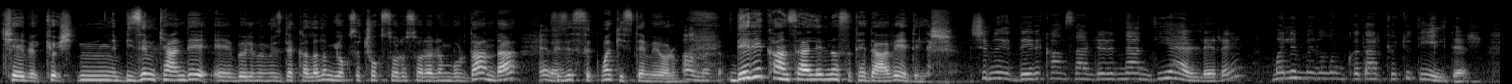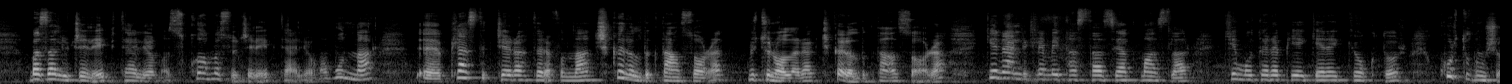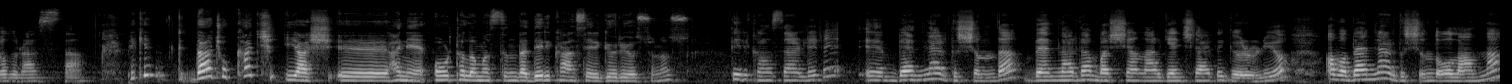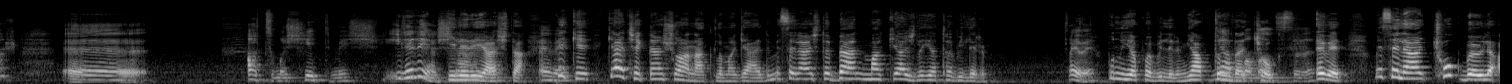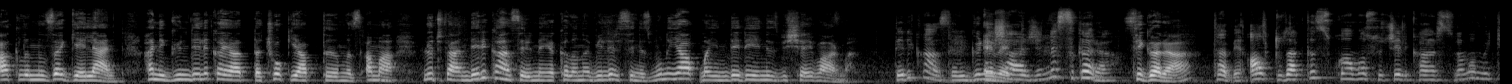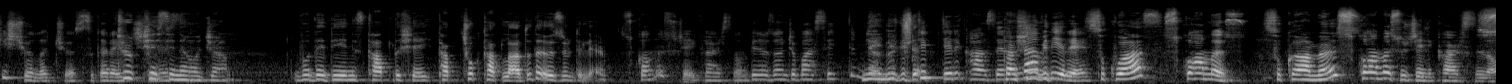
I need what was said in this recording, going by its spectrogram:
çevre kö- m, bizim kendi e, bölümümüzde kalalım yoksa çok soru sorarım buradan da Evet. sizi sıkmak istemiyorum. Anladım. Deri kanserleri nasıl tedavi edilir? Şimdi deri kanserlerinden diğerleri malin melanom kadar kötü değildir. Bazal hücreli epitelyoma, squamous hücreli epitelyoma bunlar e, plastik cerrah tarafından çıkarıldıktan sonra, bütün olarak çıkarıldıktan sonra genellikle metastaz yapmazlar. Kemoterapiye gerek yoktur. Kurtulmuş olur hasta. Peki daha çok kaç yaş e, hani ortalamasında deri kanseri görüyorsunuz? Deri kanserleri e, benler dışında, benlerden başlayanlar gençlerde görülüyor. Ama benler dışında olanlar e, 60, 70, ileri yaşlarda. İleri yaşta. Evet. Peki gerçekten şu an aklıma geldi. Mesela işte ben makyajla yatabilirim. Evet. Bunu yapabilirim. Yaptım da çok. Evet. Mesela çok böyle aklınıza gelen, hani gündelik hayatta çok yaptığımız ama lütfen deri kanserine yakalanabilirsiniz. Bunu yapmayın dediğiniz bir şey var mı? Deri kanseri güneş Evet. haricinde sigara. Sigara. Tabii alt dudakta squamous hücreli karsinoma müthiş yol açıyor sigara Türkçesi ne içmesi. hocam? Bu dediğiniz tatlı şey, tat, çok tatlı adı da özür dilerim. Squamous hücreli karsinoma biraz önce bahsettim ya. Neydi Üç bir de- tip deri kanserinden bir- biri. Squaz, Squamous. squamous, Squamous hücreli karsinom.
